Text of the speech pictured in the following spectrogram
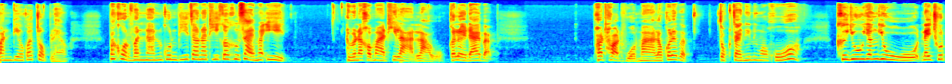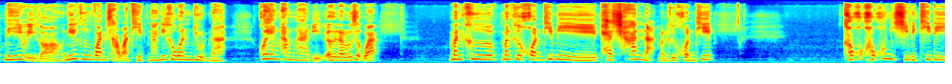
วันเดียวก็จบแล้ว ปรากฏวันนั้นคุณพี่เจ้าหน้าที่ก็คือใส่มาอีกวันนั้นเขามาที่ร้านเราก็เลยได้แบบ พอถอดหัวมาเราก็เลยแบบตกใจนิดนึงว่าโหคือยูยังอยู่ในชุดนี้อยู่อีกเหรอ นี่คือวันเสาร์อาทิตย์นะ นี่คือวันหยุดนะ ก็ยังทำงานอีก เออ เรารู้สึกว่า มันคือมันคือคนที่มีpassion อะมันคือคนที่เขาเขาคงมีชีวิตที่ดี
